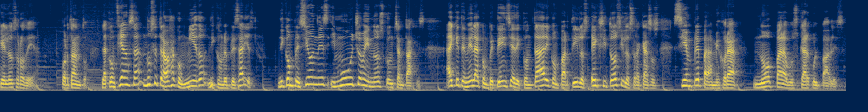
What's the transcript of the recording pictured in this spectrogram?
que los rodea. Por tanto, la confianza no se trabaja con miedo ni con represalias, ni con presiones y mucho menos con chantajes. Hay que tener la competencia de contar y compartir los éxitos y los fracasos, siempre para mejorar, no para buscar culpables.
